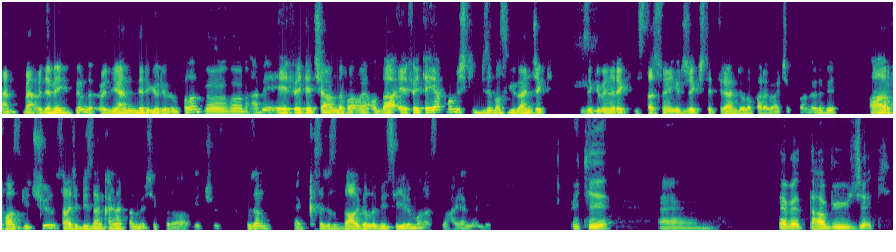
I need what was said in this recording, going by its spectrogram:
Yani ben ödemeye gitmiyorum da ödeyenleri görüyorum falan. Doğru doğru. Abi EFT çağında falan daha EFT yapmamış ki bize nasıl güvenecek? Bize güvenerek istasyona girecek işte Trendyol'a para verecek falan. Öyle bir ağır faz geçiyor. Sadece bizden kaynaklanmıyor. Sektör ağır geçiyor. O yüzden yani kısacası dalgalı bir seyirim var aslında hayallerle. Peki e, evet daha büyüyecek.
